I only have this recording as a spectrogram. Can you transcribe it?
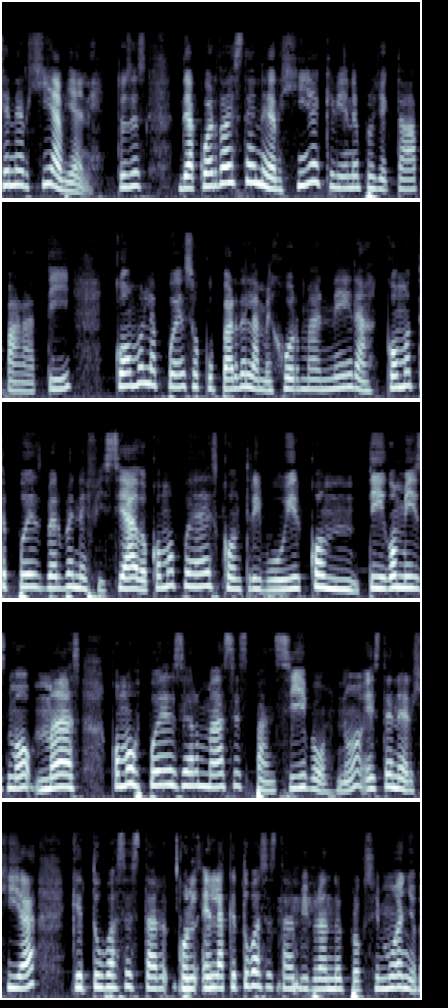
qué energía viene? Entonces, de acuerdo a esta energía que viene proyectada para ti, cómo la puedes ocupar de la mejor manera, cómo te puedes ver beneficiado, cómo puedes contribuir contigo mismo más, cómo puedes ser más expansivo, ¿no? Esta energía que tú vas a estar con, en la que tú vas a estar vibrando el próximo año.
